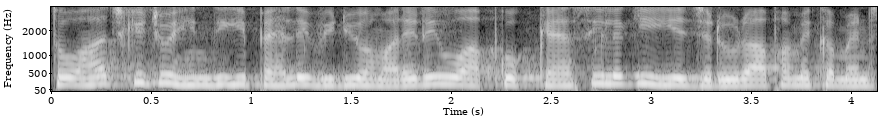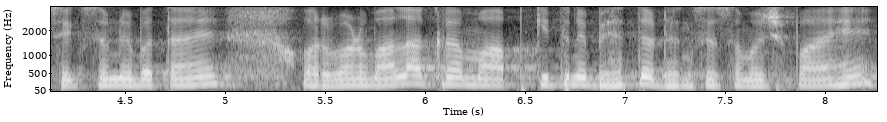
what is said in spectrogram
तो आज की जो हिंदी की पहली वीडियो हमारी रही, वो आपको कैसी लगी, ये ज़रूर आप हमें कमेंट सेक्शन में बताएँ। और वर्णमाला क्रम आप कितने बेहतर ढंग से समझ पाए हैं,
